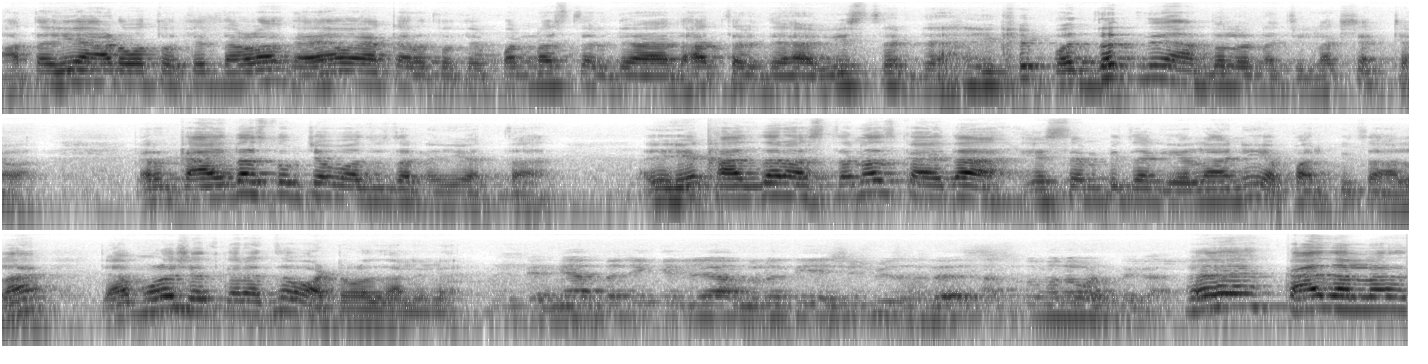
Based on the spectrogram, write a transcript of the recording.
आता हे अडवत होते त्यावेळेला गयावया करत होते. पन्नास तर द्या दहा तर द्या वीस तर द्या. ही काही पद्धत नाही आंदोलनाची लक्षात ठेवा. कारण कायदाच तुमच्या बाजूचा नाही आहे आत्ता. हे खासदार असतानाच कायदा एस एम पीचा गेला आणि एफ आर पीचा आला. त्यामुळे शेतकऱ्यांचं वाटोळं झालेलं आहे. त्यांनी आता जे केलेलं आंदोलन ते यशस्वी झालं असं तुम्हाला वाटतं का? हे, काय झालं?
